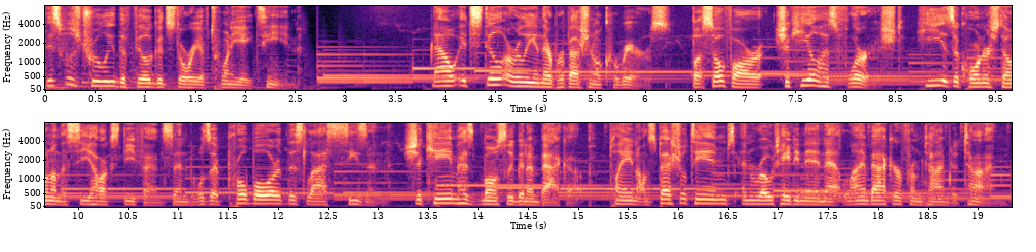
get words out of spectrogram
This was truly the feel-good story of 2018. Now, it's still early in their professional careers, but so far, Shaquill has flourished. He is a cornerstone on the Seahawks defense and was a Pro Bowler this last season. Shaquem has mostly been a backup, playing on special teams and rotating in at linebacker from time to time.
